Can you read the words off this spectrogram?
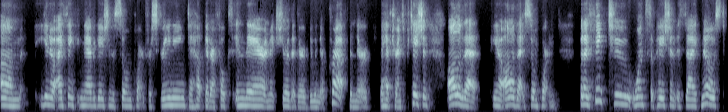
Um, you know i think navigation is so important for screening to help get our folks in there and make sure that they're doing their prep and they're they have transportation. All of that you know all of that is so important. But i think too once the patient is diagnosed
